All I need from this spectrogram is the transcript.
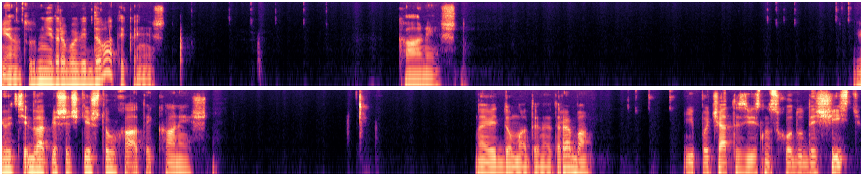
Ні, ну тут мені треба віддавати, звісно. Конечно. І оці два пішечки штовхати, звісно. Навіть думати не треба. І почати, звісно, з ходу D6,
